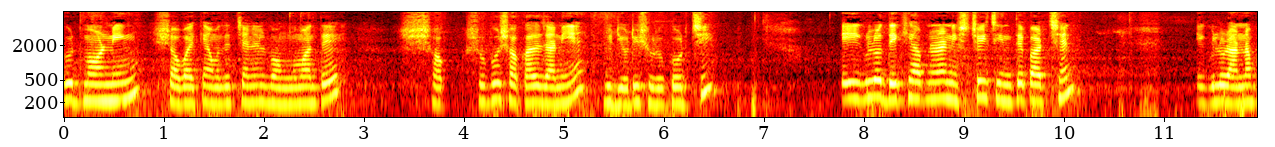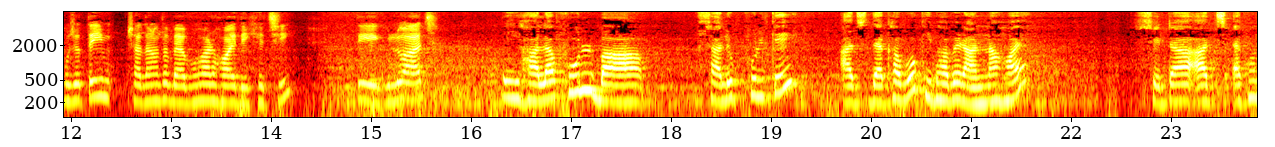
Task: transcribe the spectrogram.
গুড মর্নিং সবাইকে আমাদের চ্যানেল বঙ্গমাতে শুভ সকাল জানিয়ে ভিডিওটি শুরু করছি। এইগুলো দেখে আপনারা নিশ্চয়ই চিনতে পারছেন। এগুলো রান্না পুজোতেই সাধারণত ব্যবহার হয়, দেখেছি। কিন্তু এগুলো আজ এই হালা ফুল বা শালুক ফুলকেই আজ দেখাবো কীভাবে রান্না হয়। সেটা আজ এখন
